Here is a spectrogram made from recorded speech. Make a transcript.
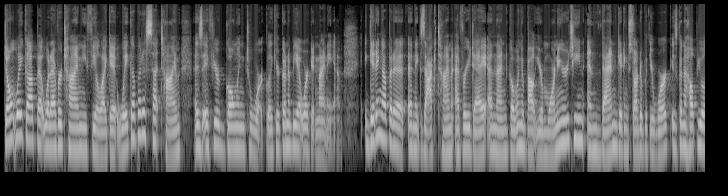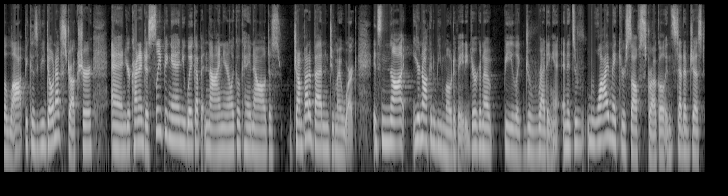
Don't wake up at whatever time you feel like it. Wake up at a set time as if you're going to work, like you're going to be at work at 9 a.m getting up at a, an exact time every day and then going about your morning routine and then getting started with your work is going to help you a lot because if you don't have structure and you're kind of just sleeping in, you wake up at nine and you're like, okay, now I'll just jump out of bed and do my work. It's not, you're not going to be motivated. You're going to be like dreading it. And it's why make yourself struggle instead of just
